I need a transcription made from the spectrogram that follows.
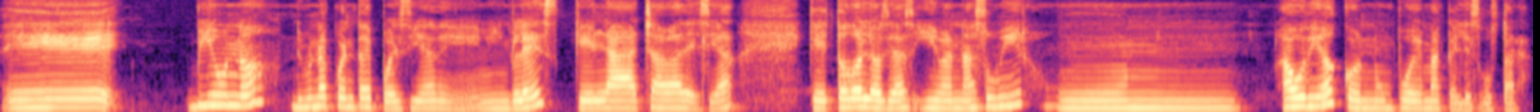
eh, vi uno de una cuenta de poesía de en inglés que la chava decía que todos los días iban a subir un audio con un poema que les gustara.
